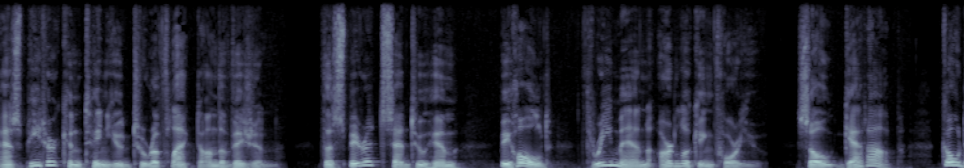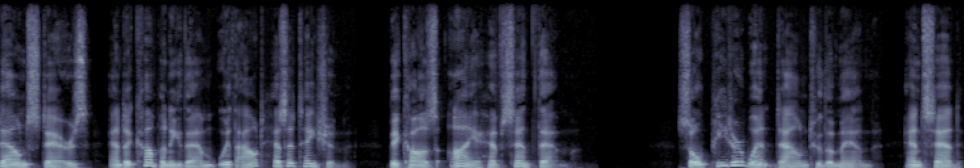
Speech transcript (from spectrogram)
As Peter continued to reflect on the vision, the Spirit said to him, Behold, three men are looking for you. So get up, go downstairs, and accompany them without hesitation because I have sent them. So Peter went down to the men and said,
